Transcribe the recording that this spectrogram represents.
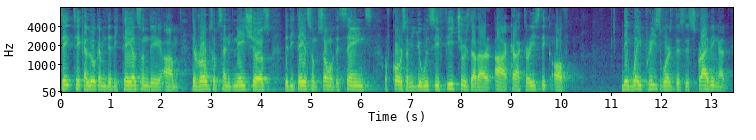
take, take a look. I mean, the details on the, um, the robes of St. Ignatius, the details on some of the saints. Of course, I mean, you will see features that are uh, characteristic of the way priests were describing at,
